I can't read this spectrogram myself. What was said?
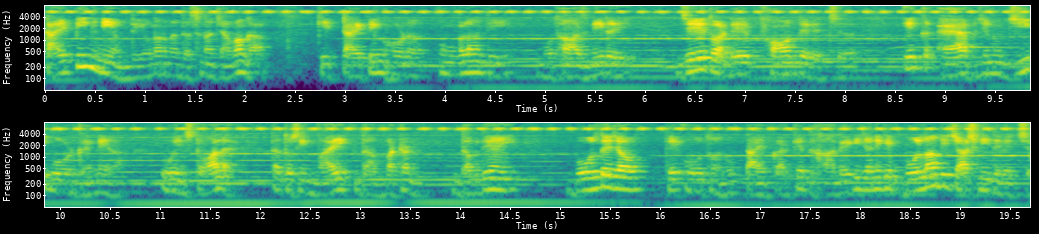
ਟਾਈਪਿੰਗ ਨਹੀਂ ਆਉਂਦੀ, ਉਹਨਾਂ ਨੂੰ ਮੈਂ ਦੱਸਣਾ ਚਾਹਾਂਗਾ ਕਿ ਟਾਈਪਿੰਗ ਹੁਣ ਉਂਗਲਾਂ ਦੀ ਮੁਤਾਜ ਨਹੀਂ ਰਹੀ। ਜੇ ਤੁਹਾਡੇ ਫੋਨ ਦੇ ਵਿੱਚ ਇੱਕ ਐਪ ਜਿਹਨੂੰ ਜੀ ਬੋਰਡ ਕਹਿੰਦੇ ਆ, ਉਹ ਇੰਸਟਾਲ ਹੈ, ਤਾਂ ਤੁਸੀਂ ਮਾਈਕ ਦਾ ਬਟਨ ਦਬਦਿਆਂ ਹੀ ਬੋਲਦੇ ਜਾਓ ਤੇ ਉਹ ਤੁਹਾਨੂੰ ਟਾਈਪ ਕਰਕੇ ਦਿਖਾ ਦੇਗੀ। ਯਾਨੀ ਕਿ ਬੋਲਾਂ ਦੀ ਚਾਸ਼ਨੀ ਦੇ ਵਿੱਚ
